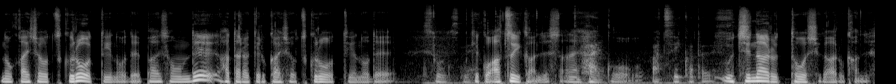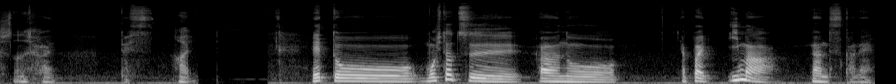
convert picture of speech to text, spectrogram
の会社を作ろうっていうので Python で働ける会社を作ろうっていうのでそうですね。結構熱い感じでしたね、はい。こ熱い方です。う内なる闘志がある感じでしたね。はい。です。はい。えっともう一つあのやっぱり今なんですかね。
